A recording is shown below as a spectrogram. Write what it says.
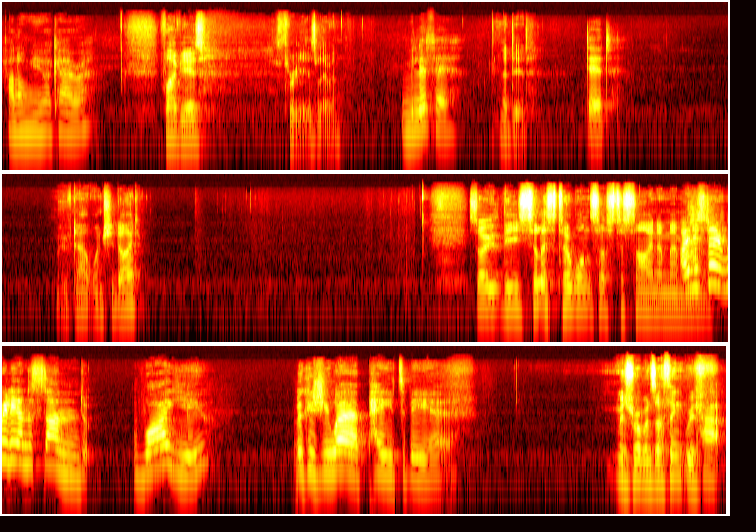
How long were you a carer? Five years, three years living. You live here? I did. Did. Moved out when she died. So the solicitor wants us to sign a memorandum. I just don't really understand why you? Because you were paid to be here. Miss Robbins, I think we've. Kat.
